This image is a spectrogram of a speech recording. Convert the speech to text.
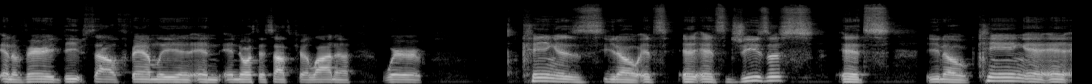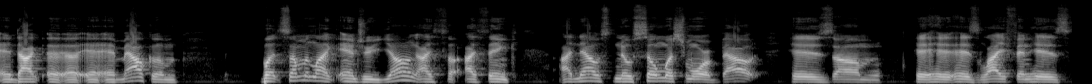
in a very deep South family in, in, in North and South Carolina, where King is, you know, it's it's Jesus, it's you know King and and, and Doc uh, uh and Malcolm, but someone like Andrew Young, I thought I think I now know so much more about his um his, his life and his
